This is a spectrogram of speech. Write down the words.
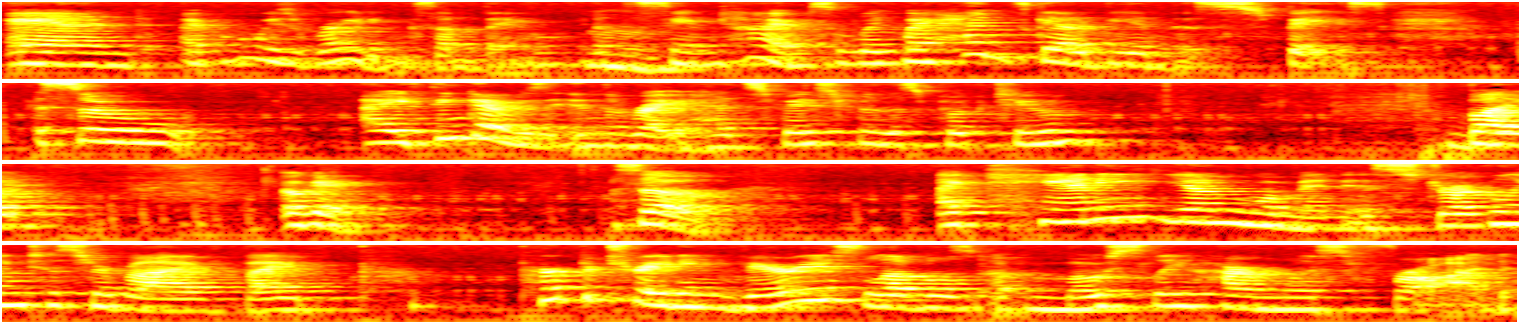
and I'm always writing something at the Mhm. same time. So, like, my head's got to be in this space. So, I think I was in the right headspace for this book too. But, okay, so a canny young woman is struggling to survive by perpetrating various levels of mostly harmless fraud.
